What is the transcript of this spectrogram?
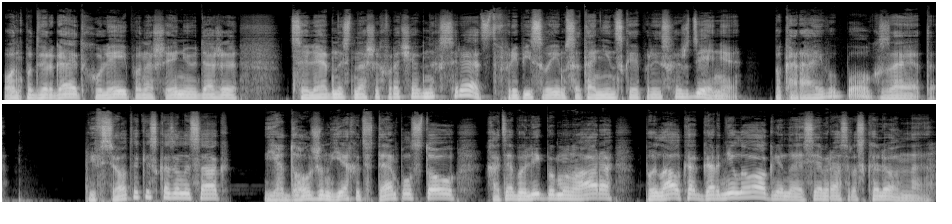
Он подвергает хуле и поношению даже целебность наших врачебных средств, приписывая им сатанинское происхождение. Покарай его Бог за это. «И все-таки, — сказал Исаак, — я должен ехать в Темплстоу, хотя бы лик бы Мануара пылал, как горнило огненное, семь раз раскаленное.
